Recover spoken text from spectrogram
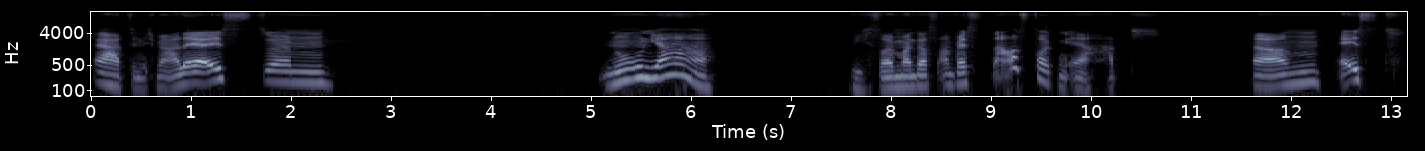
er hat sie nicht mehr alle. Er ist, ähm, nun ja. Wie soll man das am besten ausdrücken? Er hat, ähm, er ist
